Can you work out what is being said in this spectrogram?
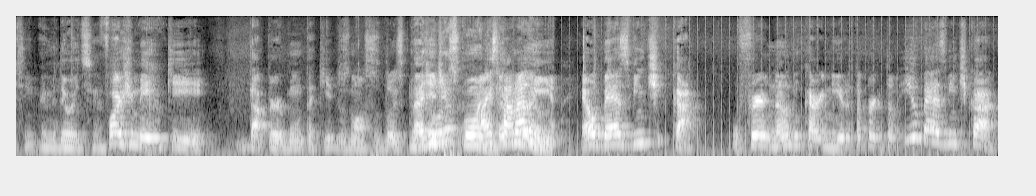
Sim. MD800. Foge meio que da pergunta aqui dos nossos dois Mas a gente responde, mas não tem tá na linha. É o BES 20K. O Fernando Carneiro tá perguntando, e o BES 20K?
